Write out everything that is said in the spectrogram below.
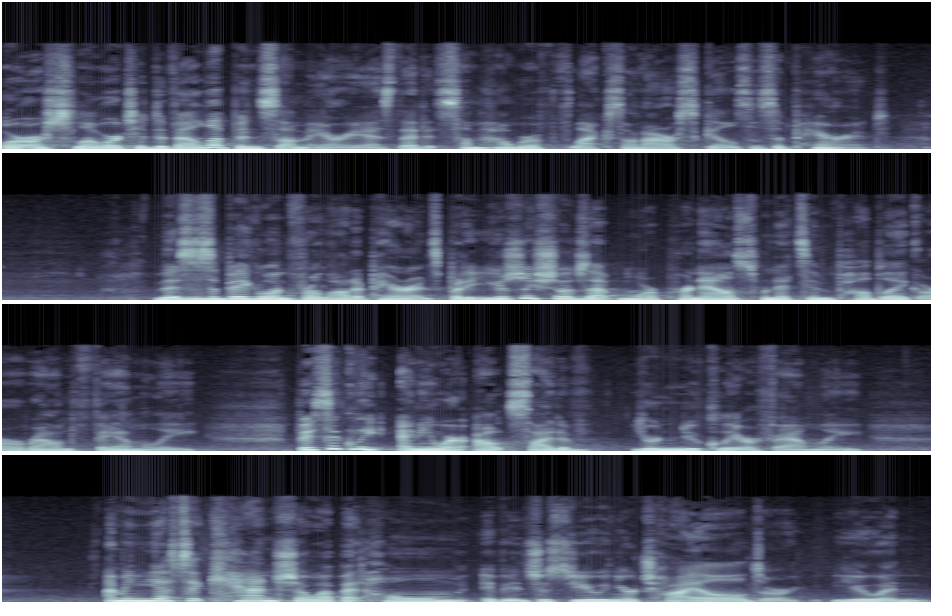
or are slower to develop in some areas, that it somehow reflects on our skills as a parent. This is a big one for a lot of parents, but it usually shows up more pronounced when it's in public or around family basically anywhere outside of your nuclear family. I mean, yes, it can show up at home if it's just you and your child, or you and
